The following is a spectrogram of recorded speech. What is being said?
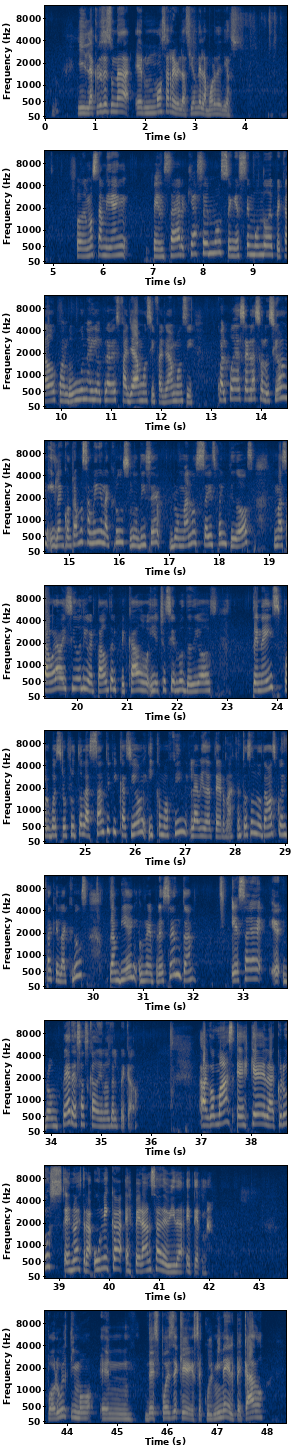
Y la cruz es una hermosa revelación del amor de Dios. Podemos también pensar qué hacemos en este mundo de pecado cuando una y otra vez fallamos y fallamos y cuál puede ser la solución. Y la encontramos también en la cruz. Nos dice Romanos 6:22, mas ahora habéis sido libertados del pecado y hechos siervos de Dios. Tenéis por vuestro fruto la santificación y como fin la vida eterna. Entonces nos damos cuenta que la cruz también representa ese eh, romper esas cadenas del pecado. Algo más es que la cruz es nuestra única esperanza de vida eterna. Por último, después de que se culmine el pecado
